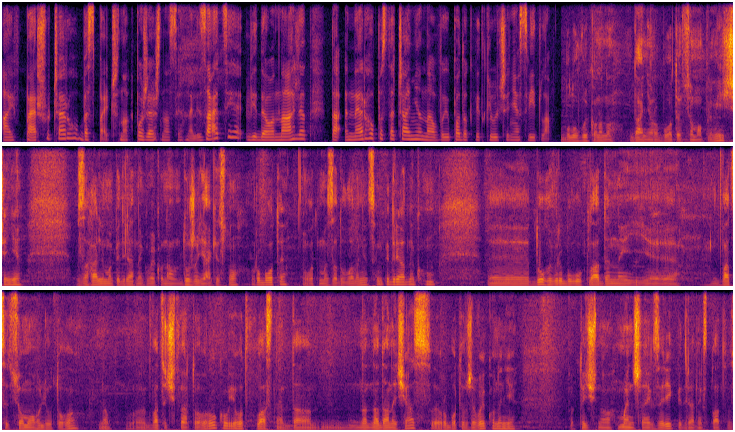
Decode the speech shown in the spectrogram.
а й в першу чергу безпечно. Пожежна сигналізація, відеонагляд та енергопостачання на випадок відключення світла. Було виконано дані роботи в цьому приміщенні. В загальному підрядник виконав дуже якісну роботи. От ми задоволені цим підрядником. Е, Договір був укладений е, 27 лютого 2024 року. І от, власне, на, на даний час роботи вже виконані. Фактично менше як за рік підрядник сплатив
